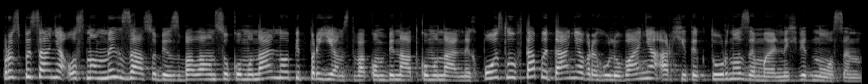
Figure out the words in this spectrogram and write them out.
про списання основних засобів з балансу комунального підприємства Комбінат комунальних послуг та питання врегулювання архітектурно-земельних відносин.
